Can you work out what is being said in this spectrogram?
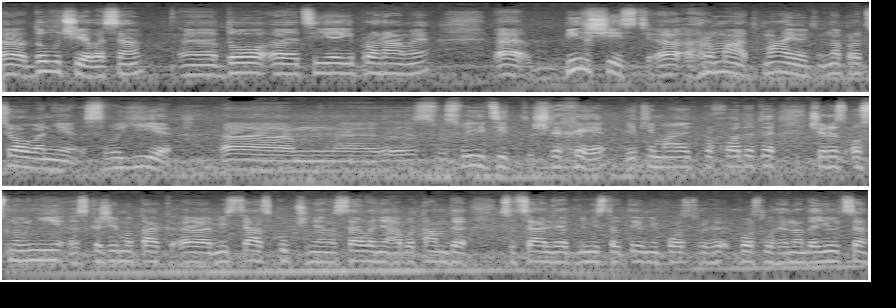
е, долучилася е, до е, цієї програми. Більшість громад мають напрацьовані свої, свої ці шляхи, які мають проходити через основні, скажімо так, місця скупчення населення або там, де соціальні адміністративні послуги, послуги надаються.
